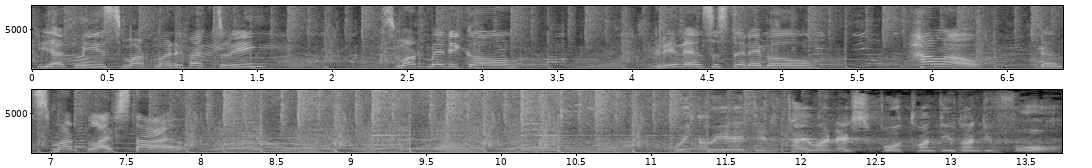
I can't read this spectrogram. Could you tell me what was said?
yakni Smart Manufacturing, Smart Medical, Green and Sustainable, Halal, dan smart lifestyle. We created Taiwan Expo 2024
